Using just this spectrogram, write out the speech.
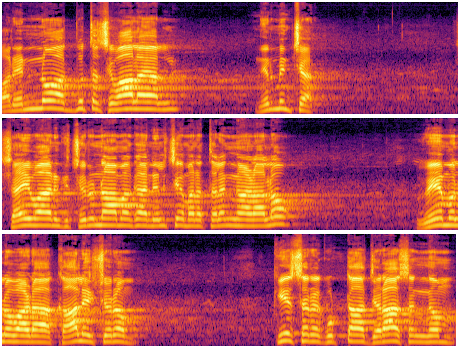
వారు ఎన్నో అద్భుత శివాలయాలను నిర్మించారు. శైవానికి చిరునామాగా నిలిచే మన తెలంగాణలో వేములవాడ కాళేశ్వరం కీసరగుట్ట జరాసంగం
